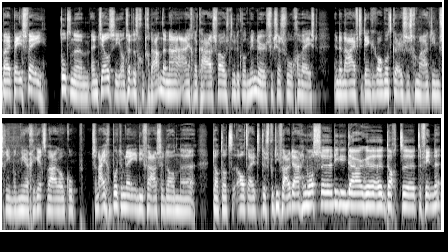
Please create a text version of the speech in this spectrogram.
bij PSV, Tottenham en Chelsea ontzettend goed gedaan. Daarna eigenlijk HSV is natuurlijk wat minder succesvol geweest. En daarna heeft hij denk ik ook wat keuzes gemaakt die misschien wat meer gericht waren ook op zijn eigen portemonnee in die fase dan uh, dat dat altijd de sportieve uitdaging was uh, die hij daar uh, dacht te vinden.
